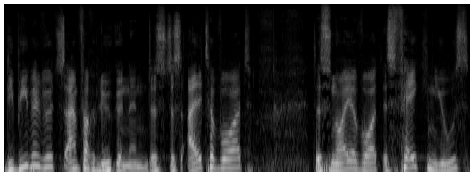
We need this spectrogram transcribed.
Die Bibel würde es einfach Lüge nennen. Das ist das alte Wort. Das neue Wort ist Fake News.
